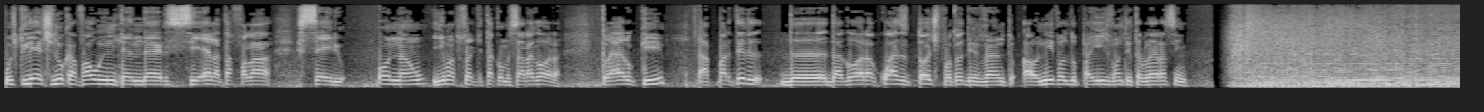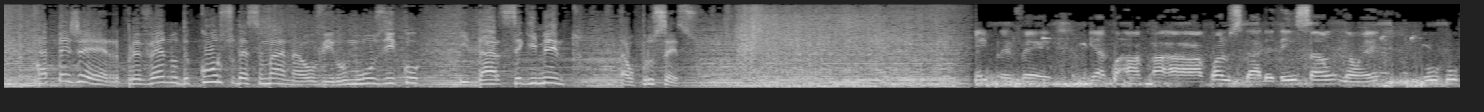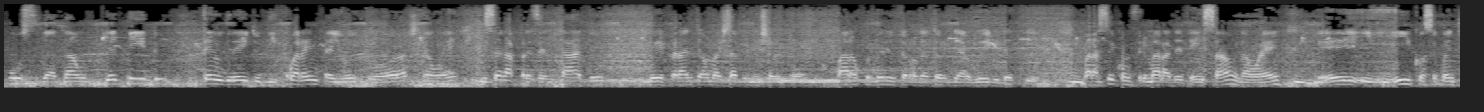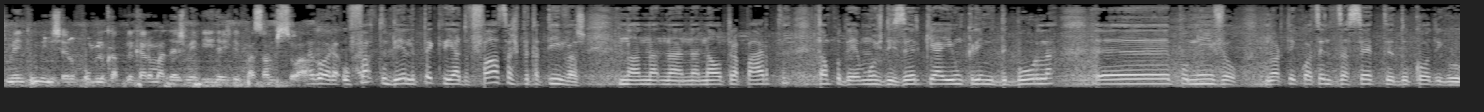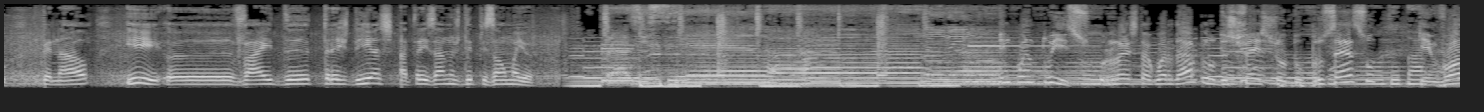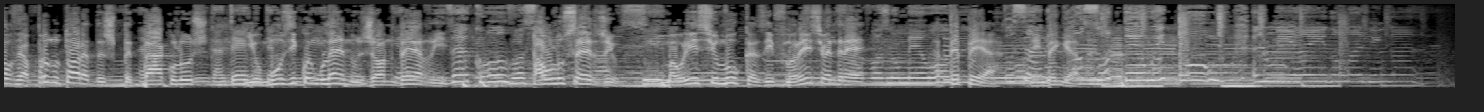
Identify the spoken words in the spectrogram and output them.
Os clientes nunca vão entender se ela está a falar sério ou não, e uma pessoa que está a começar agora. Claro que, a partir de, de agora, quase todos os produtores de invento, ao nível do país, vão ter que trabalhar assim. A PGR prevê no decurso da semana ouvir o músico e dar seguimento ao processo prevê que a, a, a, quando se dá a detenção, não é? O, o, o, cidadão detido tem o direito de 48 horas, não é? De ser apresentado perante a uma estado do Ministério Público para o primeiro interrogatório de arguido detido, para se confirmar a detenção, não é? E, e, e, consequentemente, o Ministério Público aplicar uma das medidas de equação pessoal. Agora, o fato dele ter criado falsas expectativas na, na, na, na outra parte, então podemos dizer que há aí um crime de burla eh, punível no artigo 417 do Código Penal e eh, vai de três dias a três anos de prisão maior. Isso, resta aguardar pelo desfecho do processo que envolve a produtora de espetáculos e o músico angolano John Berry, Paulo Sérgio, Maurício Lucas e Florencio André, a TPA, em Bengala.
